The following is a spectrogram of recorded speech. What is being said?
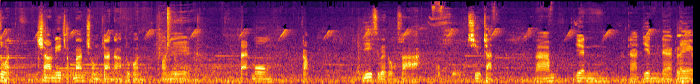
สวัสดิ์เช้านี้จากบ้านชมจันทร์นะครับ ทุกคน ตอนนี้ 8 โมงกับ 21 องศา โอ้โห ชิลจัด น้ำเย็น อากาศเย็นแดดแรง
